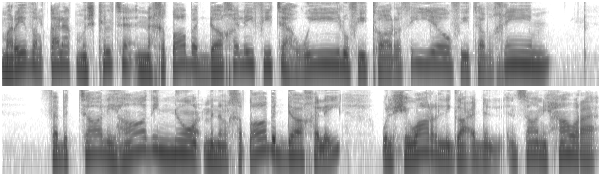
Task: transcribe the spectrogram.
مريض القلق مشكلته إن خطابه الداخلي في تهويل وفي كارثية وفي تضخيم. فبالتالي هذه النوع من الخطاب الداخلي والحوار اللي قاعد الإنسان يحاوره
